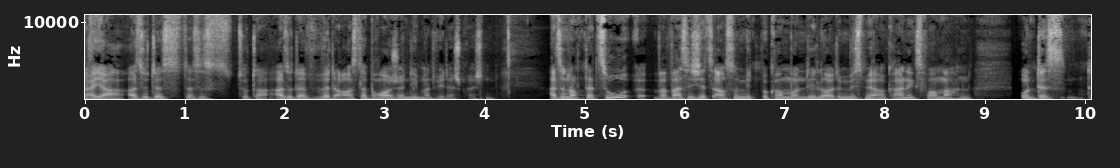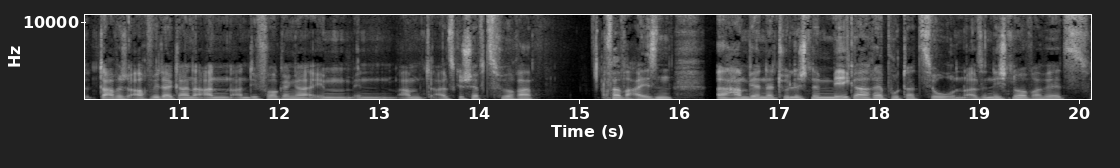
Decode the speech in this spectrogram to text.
ja, ja, also das, das ist total, also da wird aus der Branche niemand widersprechen. Also noch dazu, äh, was ich jetzt auch so mitbekomme und die Leute müssen mir auch gar nichts vormachen. Und das darf ich auch wieder gerne an, an die Vorgänger im, im Amt als Geschäftsführer verweisen, äh, haben wir natürlich eine mega Reputation. Also nicht nur, weil wir jetzt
